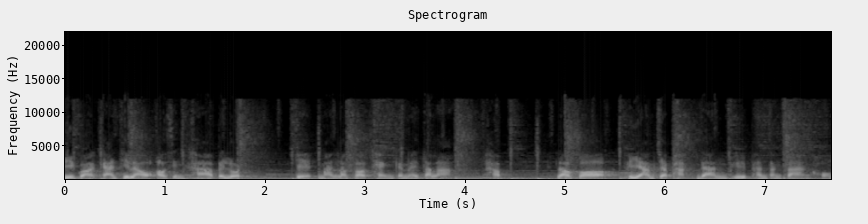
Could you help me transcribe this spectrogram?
ดีกว่าการที่เราเอาสินค้าไปลดเกรดมัน แล้วก็แข่งกันในตลาดครับ เราก็พยายามจะผลักดันผลิตภัณฑ์ต่าง ๆ ของ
